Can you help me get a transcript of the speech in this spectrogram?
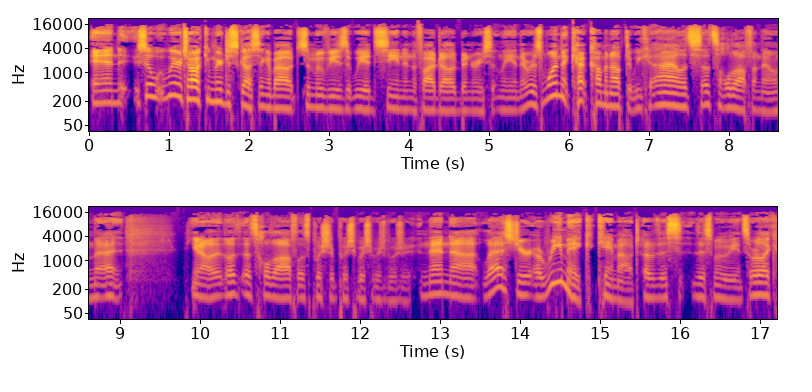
And so we were talking, we were discussing about some movies that we had seen in the five dollar bin recently, and there was one that kept coming up that we ah let's let's hold off on that one. I, you know, let's, let's, hold off. Let's push it, push it, push it, push it, push it. And then uh, last year, a remake came out of this this movie, and so we're like,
